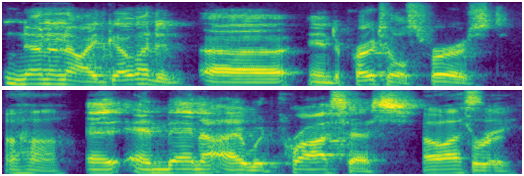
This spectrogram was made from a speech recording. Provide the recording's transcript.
No, no, no. I'd go into uh, into Pro Tools first, Uh huh. and, and then I would process. Oh, I see.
